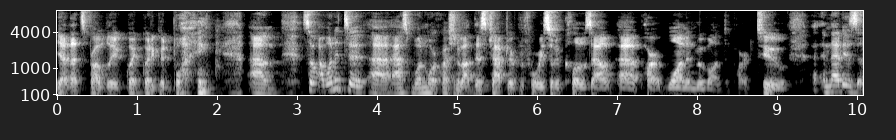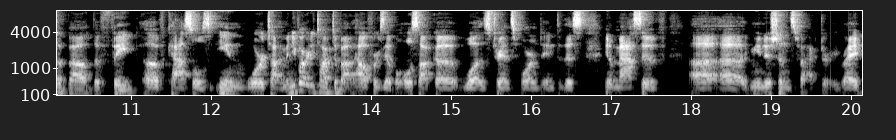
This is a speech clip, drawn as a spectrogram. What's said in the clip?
Yeah, that's probably quite quite a good point. Um, so I wanted to uh, ask one more question about this chapter before we sort of close out uh, part one and move on to part two, and that is about the fate of castles in wartime. And you've already talked about how, for example, Osaka was transformed into this you know massive uh, uh, munitions factory, right?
